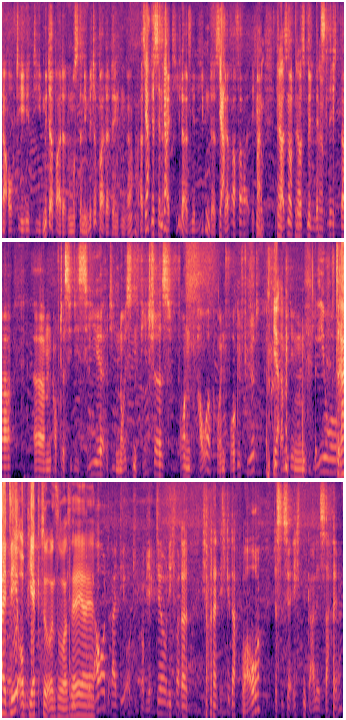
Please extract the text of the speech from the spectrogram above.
Ja, auch die, die Mitarbeiter, du musst an die Mitarbeiter denken. Ja? Also ja, wir sind ja. ITler, wir lieben das, ja. Gell, Rafa? Ich meine, ich weiß noch, du hast mir letztlich da ähm, auf der CDC die neuesten Features von PowerPoint vorgeführt. Ja. mit den Leo 3D-Objekte und sowas. Ja, ja, ja. Genau, 3D-Objekte. Und ich war da, ich habe mir dann echt gedacht, wow, das ist ja echt eine geile Sache.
